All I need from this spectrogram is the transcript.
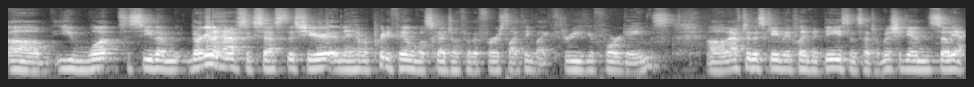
Um, you want to see them; they're going to have success this year, and they have a pretty favorable schedule for the first, I think, like three or four games. Um, after this game, they play McNeese and Central Michigan. So yeah,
